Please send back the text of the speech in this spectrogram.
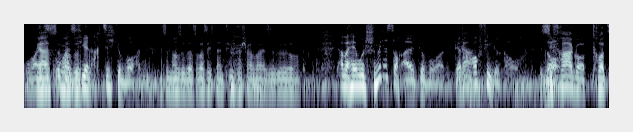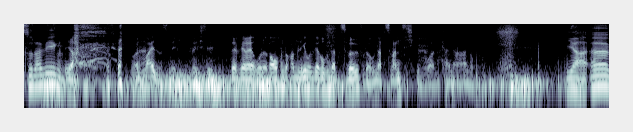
Oma Ja, ist, ist Oma immer ist so. 84 geworden. ist immer so das, was ich dann typischerweise höre. Aber Helmut Schmidt ist doch alt geworden. Der Ja. hat auch viel geraucht. Ist die Frage, ob trotz oder wegen. Ja, man weiß es nicht. Richtig. Vielleicht wäre er ohne Rauchen noch am Leben und wäre 112 oder 120 geworden. Keine Ahnung. Ja, äh,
